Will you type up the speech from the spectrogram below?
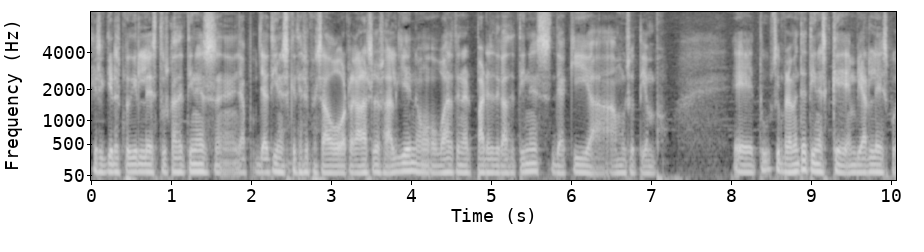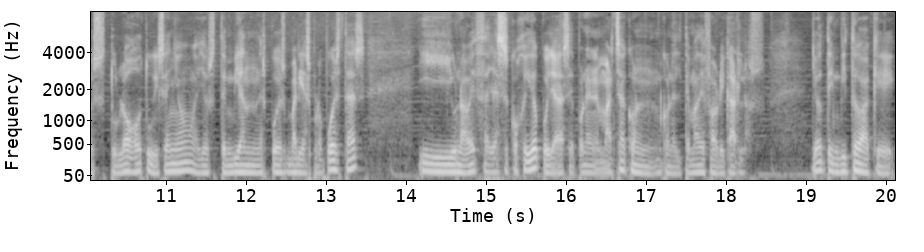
que si quieres pedirles tus calcetines eh, ya, tienes que tener pensado regalárselos a alguien o vas a tener pares de calcetines de aquí a, mucho tiempo. Eh, tú simplemente tienes que enviarles pues tu logo, tu diseño, ellos te envían después varias propuestas y una vez hayas escogido pues ya se ponen en marcha con, el tema de fabricarlos. Yo te invito a que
